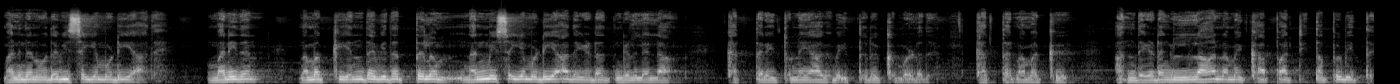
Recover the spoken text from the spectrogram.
மனிதன் உதவி செய்ய முடியாது மனிதன் நமக்கு எந்த விதத்திலும் நன்மை செய்ய முடியாத இடங்களிலெல்லாம் கத்தரை துணையாக வைத்திருக்கும் பொழுது கத்தர் நமக்கு அந்த இடங்களெல்லாம் நம்மை காப்பாற்றி தப்புவித்து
